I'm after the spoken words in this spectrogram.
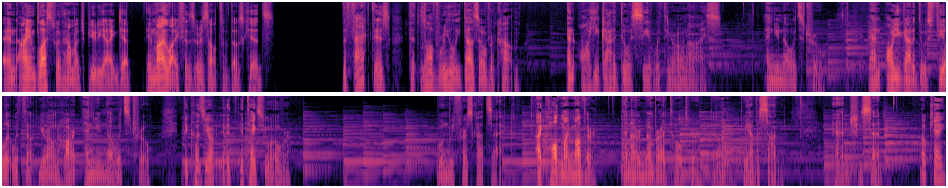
And I am blessed with how much beauty I get in my life as a result of those kids. The fact is that love really does overcome. And all you got to do is see it with your own eyes, and you know it's true. And all you got to do is feel it with your own heart, and you know it's true, because it, it takes you over. When we first got Zach, I called my mother, and I remember I told her, um, We have a son. And she said, Okay,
